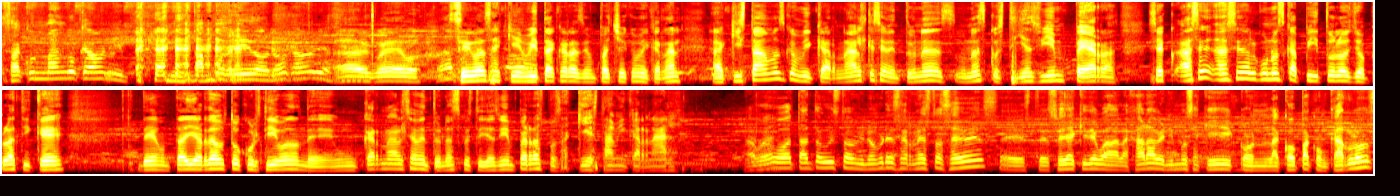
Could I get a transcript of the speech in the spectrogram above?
saco un mango, cabrón, y, y está podrido, ¿no, cabrón? Y así. Ah, huevo. Seguimos aquí en Bitácoras de un Pacheco, mi carnal. Aquí estábamos con mi carnal que se aventó unas, unas costillas bien perras. O sea, hace, hace algunos capítulos yo platiqué de un taller de autocultivo donde un carnal se aventó unas costillas bien perras. Pues aquí está mi carnal. A huevo, tanto gusto. Mi nombre es Ernesto Aceves. Este, soy de aquí de Guadalajara. Venimos aquí con la copa con Carlos.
